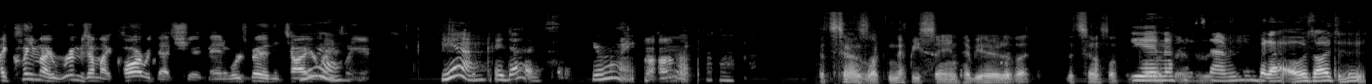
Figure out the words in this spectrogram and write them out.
I clean my rims on my car with that shit, man. It works better than tire Yeah. cleaner. Yeah, it does. You're right. Uh huh. That sounds like Napisan. Have you heard of that? That sounds like the Yeah, product. nappy Andrew. Sam. Remember that? As I do.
